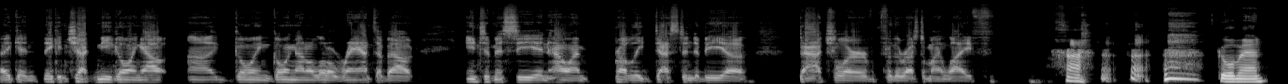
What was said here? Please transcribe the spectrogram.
they can they can check me going out uh going going on a little rant about intimacy and how I'm probably destined to be a bachelor for the rest of my life. cool, man.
